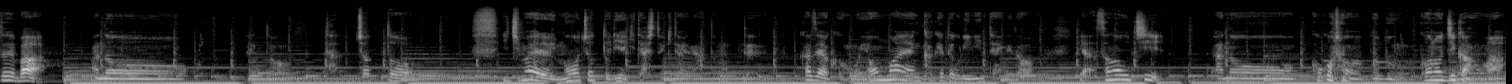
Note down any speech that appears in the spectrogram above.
例えばあのーえっとたちょっと1万円よりもうちょっと利益出しておきたいなと思って和也君も4万円かけて売りに行ったんやけどいやそのうちあのーここの部分この時間は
